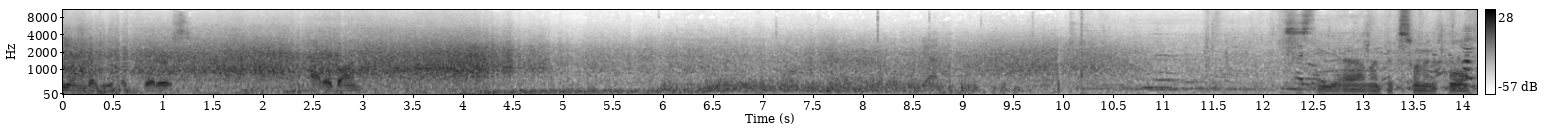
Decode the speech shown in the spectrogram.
BMW headquarters, Autobahn. This is the uh, Olympic swimming pool. There's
